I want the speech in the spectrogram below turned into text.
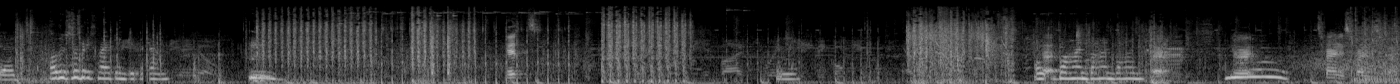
Dead. Oh, there's somebody sniping. Get down. Hit. Finish. Oh, behind, behind, behind. Uh, No. it's fine, it's fine, it's fine.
